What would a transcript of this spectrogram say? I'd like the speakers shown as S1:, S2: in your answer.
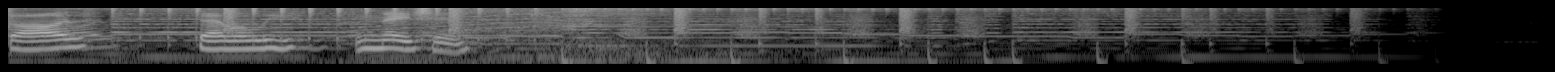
S1: God, family, nation.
